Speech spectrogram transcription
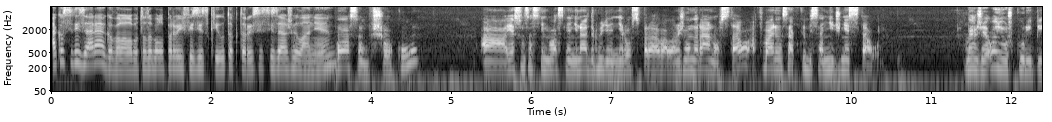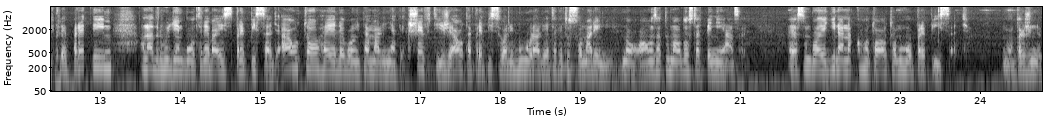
Ako si ty zareagovala, lebo toto bol prvý fyzický útok, ktorý si si zažila, nie? Bola som v šoku, a ja som sa s ním vlastne ani na druhý deň nerozprával, lenže on ráno vstal a tváril sa, ako keby sa nič nestalo. Lenže oni už kúri pikle predtým a na druhý deň bolo treba ísť prepísať auto, hej, lebo oni tam mali nejaké kšefty, že auta prepisovali, búrali a takéto somariny. No a on za to mal dostať peniaze. A ja som bola jediná, na koho to auto mohol prepísať. No takže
